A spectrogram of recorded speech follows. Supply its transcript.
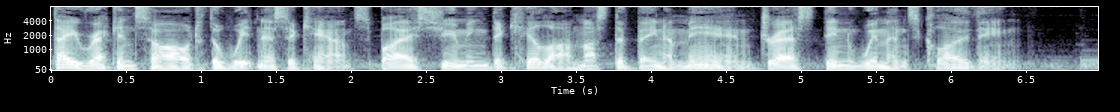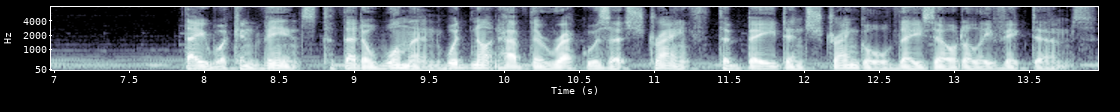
they reconciled the witness accounts by assuming the killer must have been a man dressed in women's clothing. They were convinced that a woman would not have the requisite strength to beat and strangle these elderly victims.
